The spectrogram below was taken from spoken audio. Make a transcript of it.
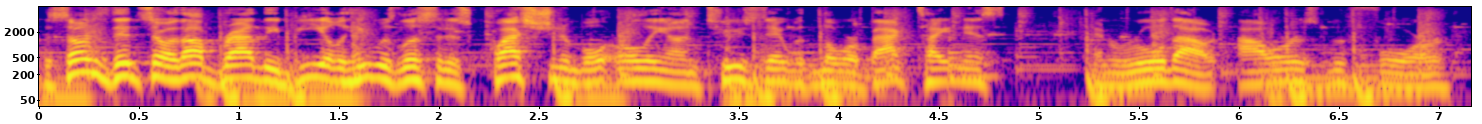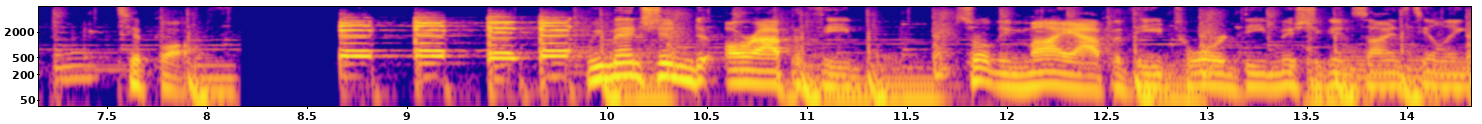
The Suns did so without Bradley Beal. He was listed as questionable early on Tuesday with lower back tightness and ruled out hours before tip off. We mentioned our apathy, certainly my apathy, toward the Michigan sign stealing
